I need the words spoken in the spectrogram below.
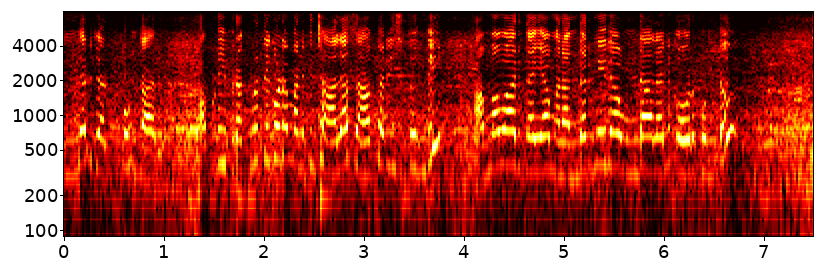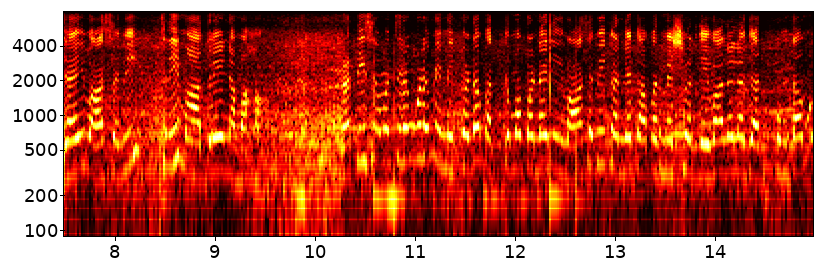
అందరూ జరుపుకుంటారు. అప్పుడు ఈ ప్రకృతి కూడా మనకి చాలా సహకరిస్తుంది. అమ్మవారి దయ మనందరి మీద ఉండాలని కోరుకుంటూ జై వాసవి శ్రీ మాత్రే నమః. ప్రతి సంవత్సరం కూడా మేము ఇక్కడ బతుకమ్మ పండుగని వాసవి కన్యకా పరమేశ్వర్ దేవాలయంలో జరుపుకుంటాము.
